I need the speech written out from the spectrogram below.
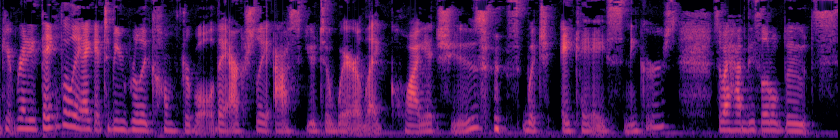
get ready. Thankfully, I get to be really comfortable. They actually ask you to wear like quiet shoes, which AKA sneakers. So I have these little boots.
